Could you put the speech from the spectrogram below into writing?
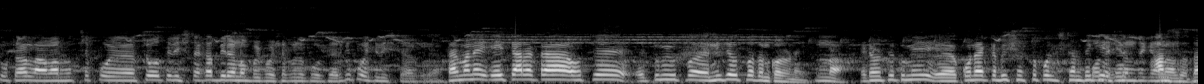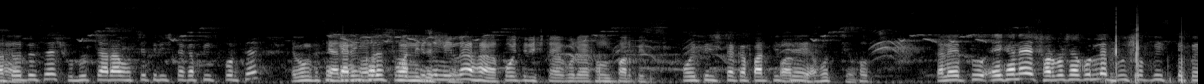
টোটাল আমার হচ্ছে চৌত্রিশ টাকা বিরানব্বই পয়সা করে পড়ছে আর কি পঁয়ত্রিশ টাকা করে। তার মানে এই চারাটা হচ্ছে তুমি নিজে উৎপাদন করো নাই? না। এটা হচ্ছে তুমি কোনো একটা বিশ্বস্ত প্রতিষ্ঠান থেকে আনছো। তাতে হ্যাঁ। হচ্ছে শুধু চারা হচ্ছে তিরিশ টাকা পিস পড়ছে এবং ক্যারিং করে? তোমার নিজস্ব। মিলে হ্যাঁ পঁয়ত্রিশ টাকা করে এখন পার পিস পঁয়ত্রিশ টাকা পার পিসে হচ্ছে। হচ্ছে। তাহলে তো এখানে সর্বশেষ করলে দুইশো পিস পেঁপে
